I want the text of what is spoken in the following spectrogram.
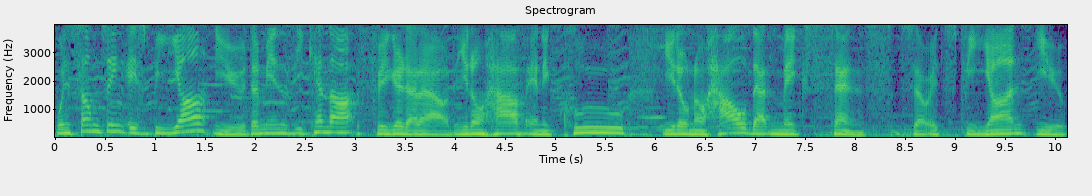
When something is beyond you, that means you cannot figure that out. You don't have any clue. You don't know how that makes sense. So it's beyond you.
